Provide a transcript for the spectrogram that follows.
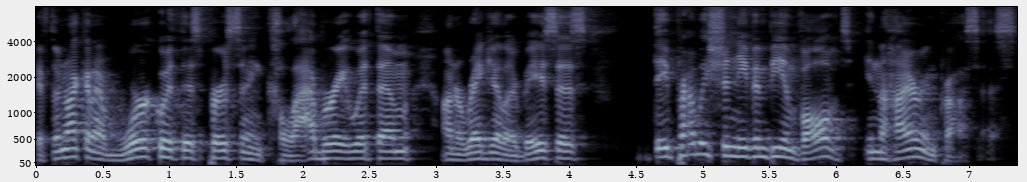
if they're not going to work with this person and collaborate with them on a regular basis, they probably shouldn't even be involved in the hiring process.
